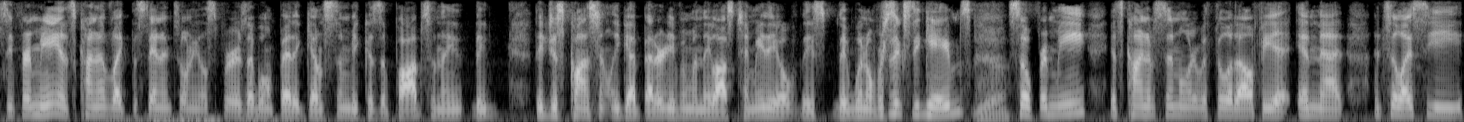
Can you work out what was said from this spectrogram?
See, for me, it's kind of like the San Antonio Spurs. I won't bet against them because of pops, and they they, they just constantly get better. Even when they lost Timmy, they they they win over sixty games. Yeah. So for me, it's kind of similar with Philadelphia in that until I see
